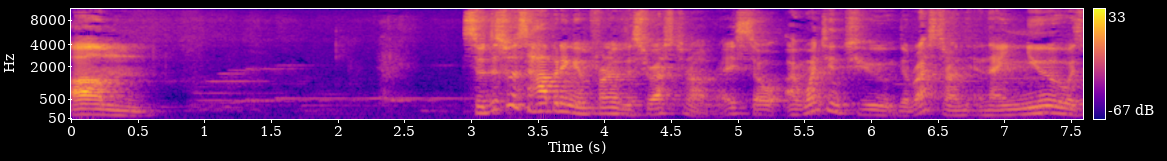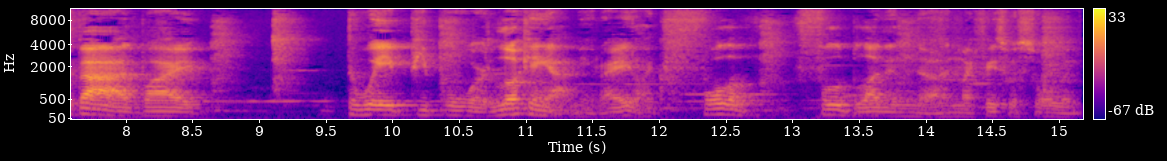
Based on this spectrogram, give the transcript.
Um. So this was happening in front of this restaurant, right? So I went into the restaurant and I knew it was bad by the way people were looking at me, right? Like full of full of blood and, uh, and my face was swollen.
